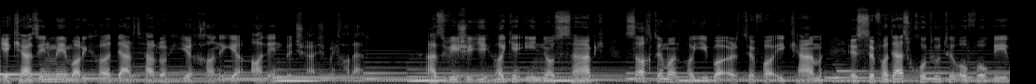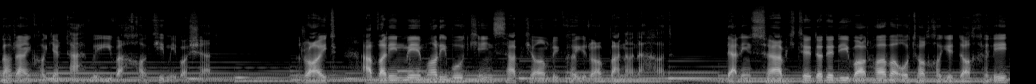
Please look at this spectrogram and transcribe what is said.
یکی از این معماری ها در طراحی خانه آلن به چشم می‌خورد. از ویژگی های این نوع سبک ساختمان هایی با ارتفاعی کم استفاده از خطوط افقی و رنگ های قهوه‌ای و خاکی می باشد. رایت اولین معماری بود که این سبک آمریکایی را بنا نهاد. در این سبک تعداد دیوارها و اتاقهای داخلی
